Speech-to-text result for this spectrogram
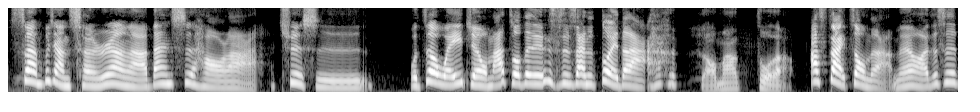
虽然不想承认啦，但是好啦，确实，我只有唯一觉得我妈做这件事算是对的啦。老妈做的，啊，赛中的啦，没有啊，就是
